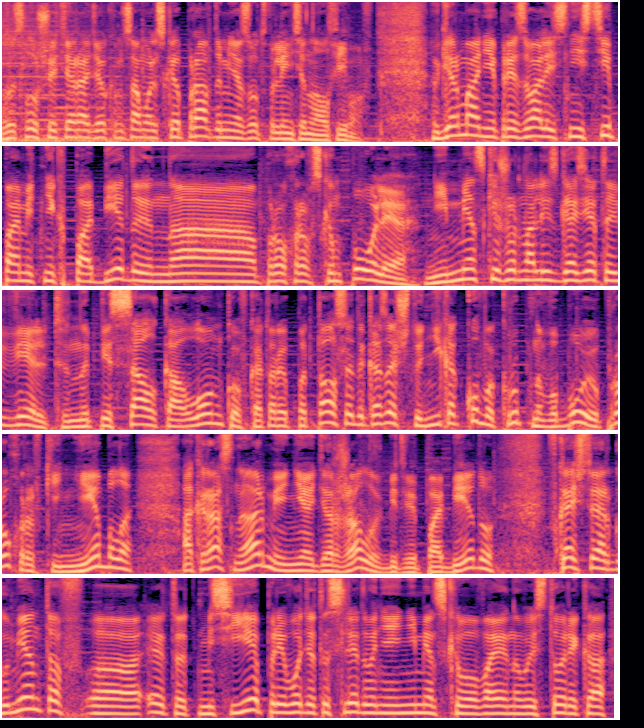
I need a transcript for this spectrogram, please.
Вы слушаете радио «Комсомольская правда». Меня зовут Валентин Алфимов. В Германии призвали снести памятник Победы на Прохоровском поле. Немецкий журналист газеты «Вельт» написал колонку, в которой пытался доказать, что никакого крупного боя у Прохоровки не было, а Красная Армия не одержала в битве победу. В качестве аргументов э, этот месье приводит исследование немецкого военного историка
